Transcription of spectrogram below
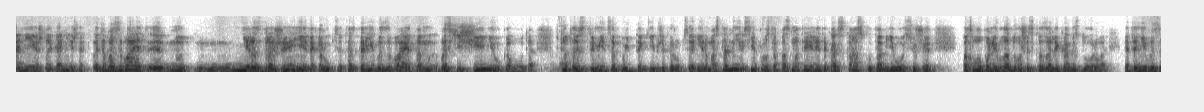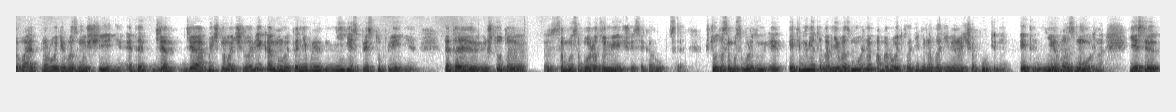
конечно, конечно. Это вызывает э, ну, не раздражение, эта коррупция, это скорее вызывает там восхищение у кого-то. Да. Кто-то стремится быть таким же коррупционером. Остальные все просто посмотрели это как сказку, там его сюжет, похлопали в ладоши, сказали, как здорово. Это не вызывает в народе возмущения. Это для, для обычного человека, ну, это не, не есть преступление. Это что-то само собой разумеющаяся коррупция. Что-то само собой разумеющееся. Этим методом невозможно побороть Владимира Владимировича Путина. Это невозможно. Если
